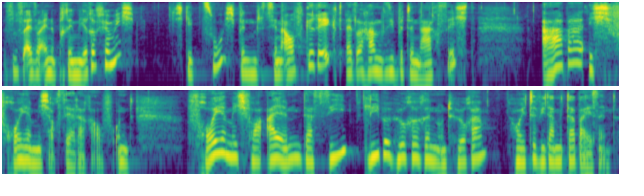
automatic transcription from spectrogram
Es ist also eine Premiere für mich. Ich gebe zu, ich bin ein bisschen aufgeregt, also haben Sie bitte Nachsicht. Aber ich freue mich auch sehr darauf und freue mich vor allem, dass Sie, liebe Hörerinnen und Hörer, heute wieder mit dabei sind.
